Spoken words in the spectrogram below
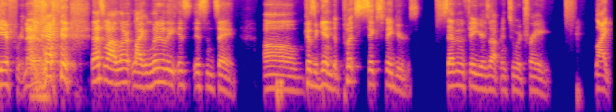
different. That's why I learned. Like literally, it's it's insane. Um, because again, to put six figures, seven figures up into a trade, like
